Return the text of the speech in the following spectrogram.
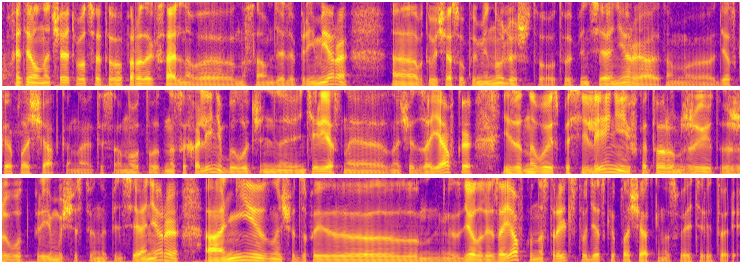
бы хотел начать вот с этого парадоксального, на самом деле, примера. А, вот вы сейчас упомянули, что вот вы пенсионеры, а там э, детская площадка на этой самой. Ну, вот, вот на Сахалине была очень интересная, значит, заявка из одного из поселений, в котором живут, живут преимущественно пенсионеры, а они, значит, э, сделали заявку на строительство детской площадки на своей территории.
